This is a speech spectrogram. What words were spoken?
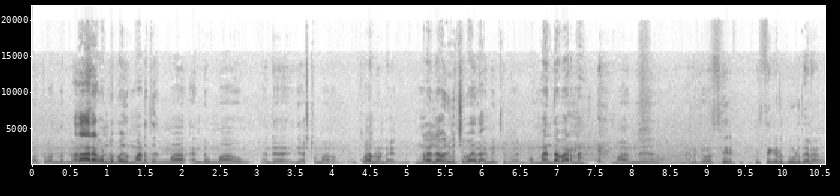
പത്ത് പന്ത്രണ്ട് അതാരാ കൊണ്ടുപോയി ഉമ്മ അടുത്ത് ഉമ്മ എന്റെ ഉമ്മാവും എന്റെ ജ്യേഷ്ഠന്മാരും ഉപ്പാലും ഉണ്ടായിരുന്നു നിങ്ങളെല്ലാം ഒരുമിച്ച് പോയത്? ഒരുമിച്ച് പോയത്. ഉമ്മ എന്താ പറഞ്ഞ? ഉമ്മാറിന് എനിക്ക് കുറച്ച് കുസ്തികേട് കൂടുതലാണ്.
